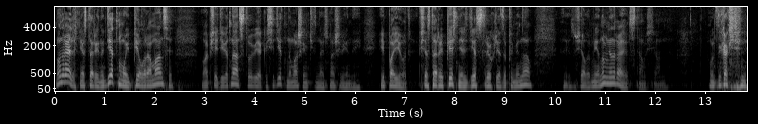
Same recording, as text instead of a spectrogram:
Но нравились мне старинные. Дед мой пел романсы вообще 19 века, сидит на машинке, значит, на швейной и поет. Все старые песни я с детства, с трех лет запоминал, изучал. И мне, ну, мне нравится там все. Вот как я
